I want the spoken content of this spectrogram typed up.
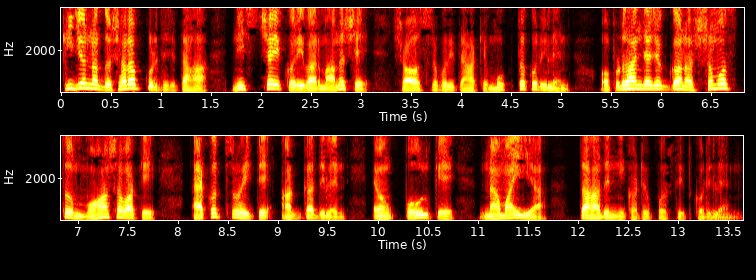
কি জন্য দোষারোপ করিতেছে তাহা নিশ্চয় করিবার মানুষে সহস্রপতি তাহাকে মুক্ত করিলেন ও প্রধান যাজকগণ সমস্ত মহাসভাকে একত্র হইতে আজ্ঞা দিলেন এবং পৌলকে নামাইয়া তাহাদের নিকটে উপস্থিত করিলেন।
